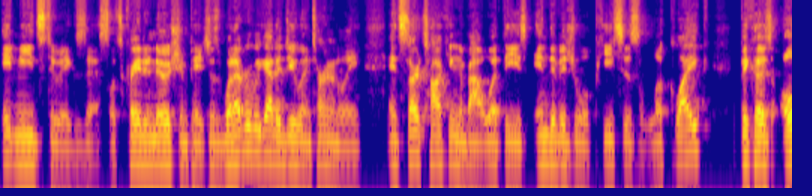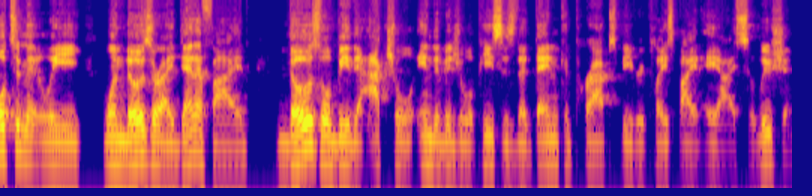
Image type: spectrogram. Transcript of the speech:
it needs to exist. Let's create a Notion page. Just whatever we got to do internally and start talking about what these individual pieces look like. Because ultimately, when those are identified, those will be the actual individual pieces that then could perhaps be replaced by an AI solution.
